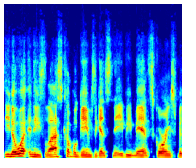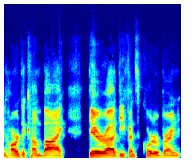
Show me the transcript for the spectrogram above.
you know what? In these last couple games against Navy, man, scoring's been hard to come by. Their uh, defensive quarter Brian,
